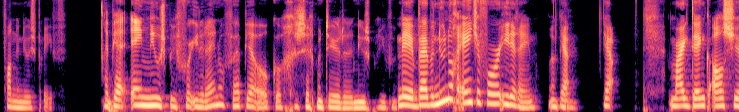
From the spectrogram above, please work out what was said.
van de nieuwsbrief. Heb jij één nieuwsbrief voor iedereen of heb jij ook gesegmenteerde nieuwsbrieven? Nee, we hebben nu nog eentje voor iedereen. Okay. Ja, ja. Maar ik denk als je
